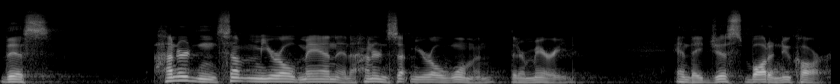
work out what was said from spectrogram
this hundred and something year old man and a hundred and something year old woman that are married, and they just bought a new car.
